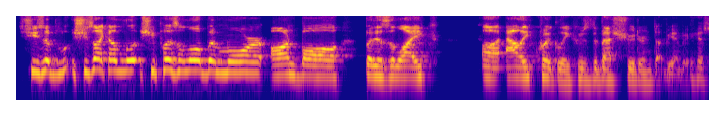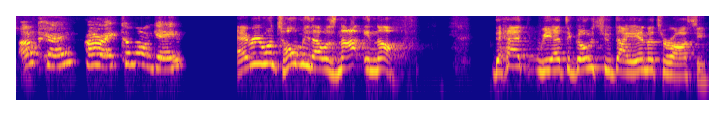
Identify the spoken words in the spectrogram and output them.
she's a she's like a she plays a little bit more on ball, but is like uh, Allie Quigley, who's the best shooter in WNBA history. Okay. All right. Come on, Gabe. Everyone told me that was not enough. They had we had to go to Diana Taurasi.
